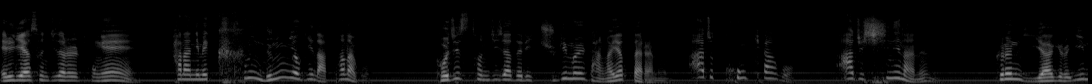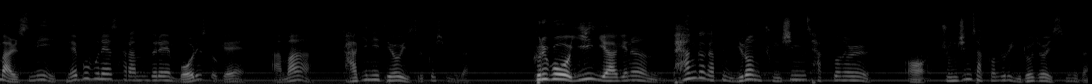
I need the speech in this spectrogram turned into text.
엘리야 선지자를 통해 하나님의 큰 능력이 나타나고 거짓 선지자들이 죽임을 당하였다라는 아주 통쾌하고 아주 신이 나는 그런 이야기로 이 말씀이 대부분의 사람들의 머릿속에 아마 각인이 되어 있을 것입니다. 그리고 이 이야기는 다음과 같은 이런 중심 사건을 어, 중심 사건으로 이루어져 있습니다.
